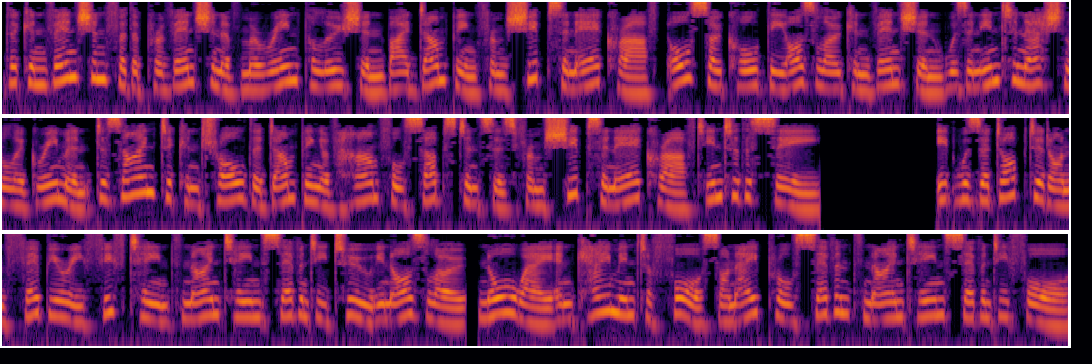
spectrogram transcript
The Convention for the Prevention of Marine Pollution by Dumping from Ships and Aircraft also called the Oslo Convention was an international agreement designed to control the dumping of harmful substances from ships and aircraft into the sea. It was adopted on February 15, 1972 in Oslo, Norway and came into force on April 7, 1974.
